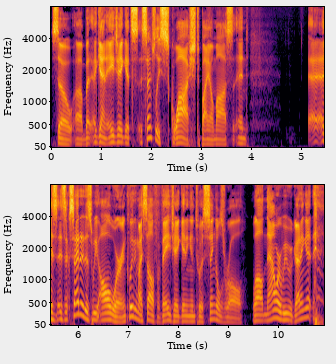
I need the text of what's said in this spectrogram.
So, uh, but again, AJ gets essentially squashed by Omos, and as as excited as we all were, including myself, of AJ getting into a singles role, well, now where we were getting it,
